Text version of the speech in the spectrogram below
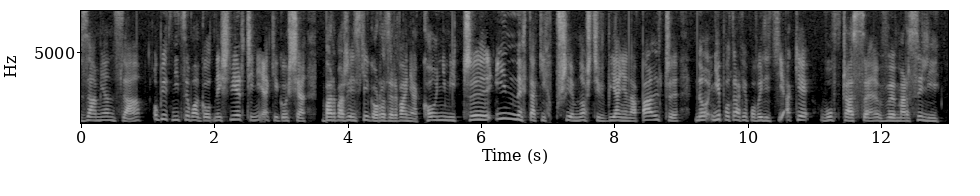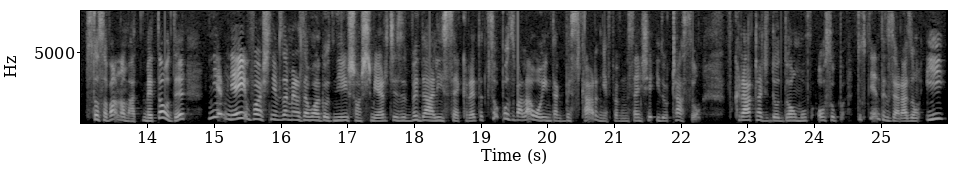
w zamian za obietnicę łagodnej śmierci, nie jakiegoś barbarzyńskiego rozerwania końmi, czy innych takich przyjemności wbijania na palczy. No nie potrafię powiedzieć, jakie wówczas w Marsylii stosowano metody, Niemniej właśnie w zamiar za łagodniejszą śmierć wydali sekret, co pozwalało im tak bezkarnie w pewnym sensie i do czasu wkraczać do domów osób dotkniętych zarazą i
